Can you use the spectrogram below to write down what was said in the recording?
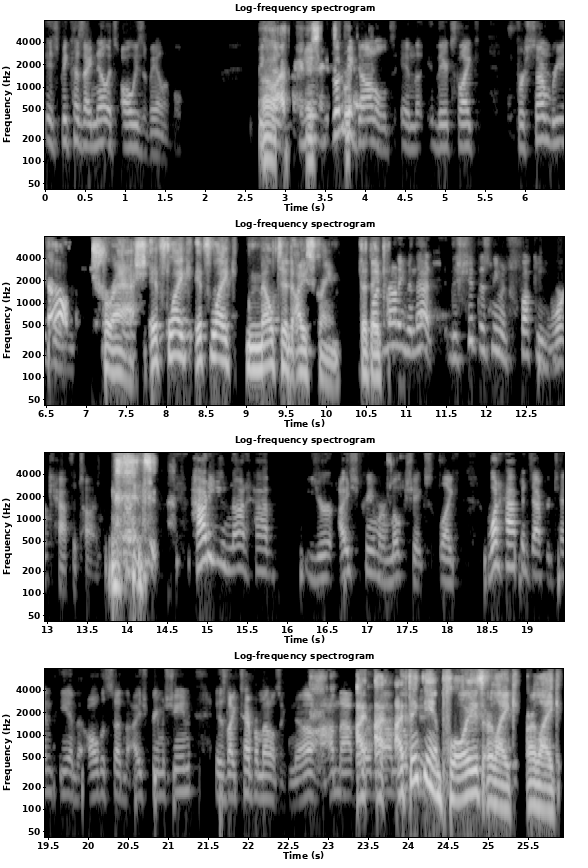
It's because I know it's always available. Oh, Because thought you you, were saying you go to. McDonald's and the, it's like for some reason. Trash. It's like it's like melted ice cream that they but not even that. The shit doesn't even fucking work half the time. How do you not have your ice cream or milkshakes? Like, what happens after 10 p.m. that all of a sudden the ice cream machine is like temperamental? It's like, no, I'm not. I, I, I think the employees are like are like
